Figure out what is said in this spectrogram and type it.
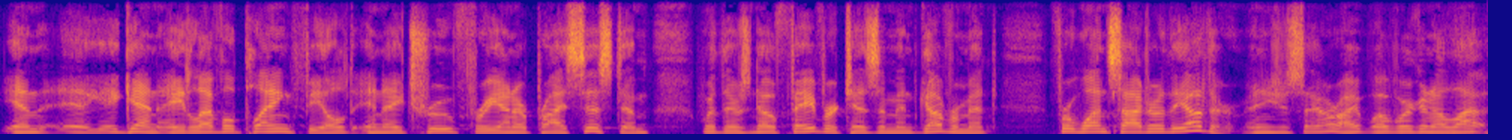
in again a level playing field in a true free enterprise system where there's no favoritism in government for one side or the other. And you just say, all right, well, we're going to allow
